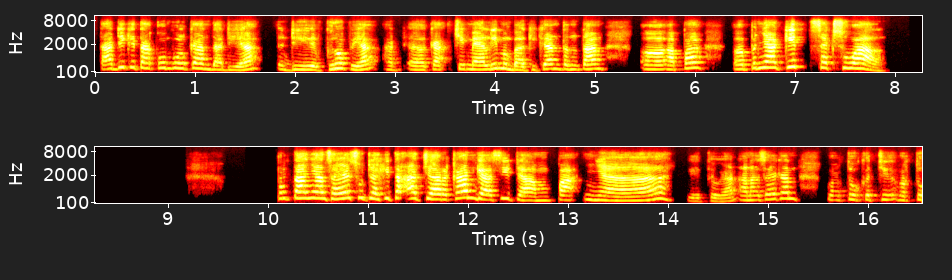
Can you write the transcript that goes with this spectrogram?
Tadi kita kumpulkan tadi ya di grup ya eh, Kak Cimeli membagikan tentang uh, apa uh, penyakit seksual pertanyaan saya sudah kita ajarkan nggak sih dampaknya? Gitu kan. Anak saya kan waktu kecil waktu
